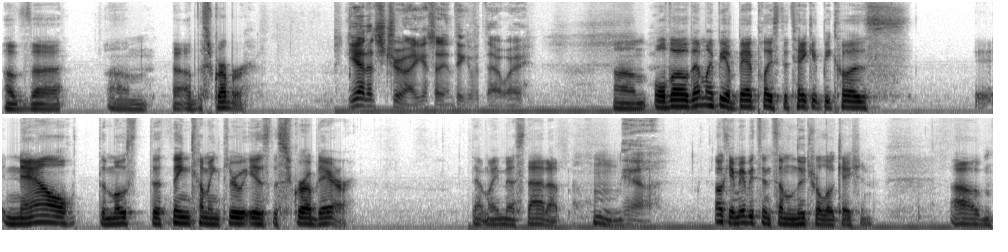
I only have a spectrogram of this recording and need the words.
of the um, uh, of the scrubber. Yeah, that's true. I guess I didn't think of it that way. Um, although that might be a bad place to take it because now the most the thing coming through is the scrubbed air. That might mess that up. Hmm. Yeah. Okay, maybe it's in some neutral location. Um,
